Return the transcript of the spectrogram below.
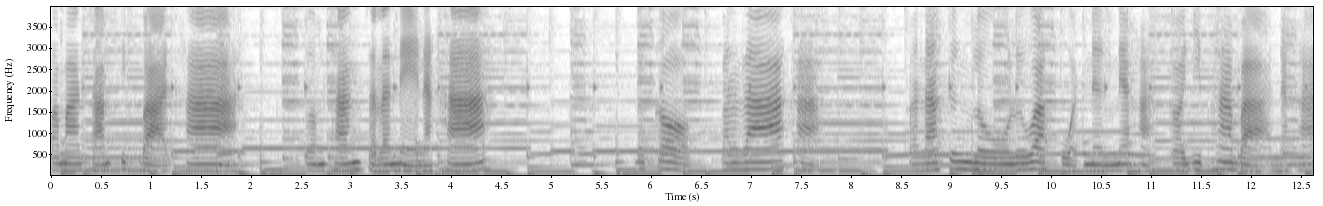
ประมาณ 30 บาทค่ะ รวมทั้งสาระแหน่นะคะ แล้วก็ปลาร้าค่ะปลาร้าครึ่งโลหรือว่าขวดหนึ่งเนี่ยค่ะ ก็ 25 บาทนะคะ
